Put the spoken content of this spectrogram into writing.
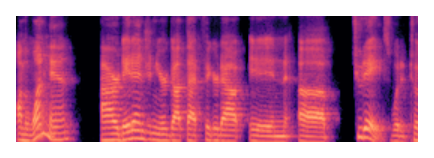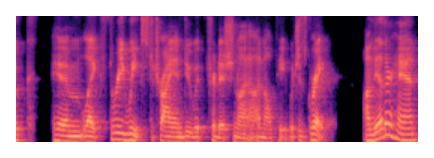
on the one hand, our data engineer got that figured out in uh, two days, what it took him like three weeks to try and do with traditional NLP, which is great. On the other hand,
